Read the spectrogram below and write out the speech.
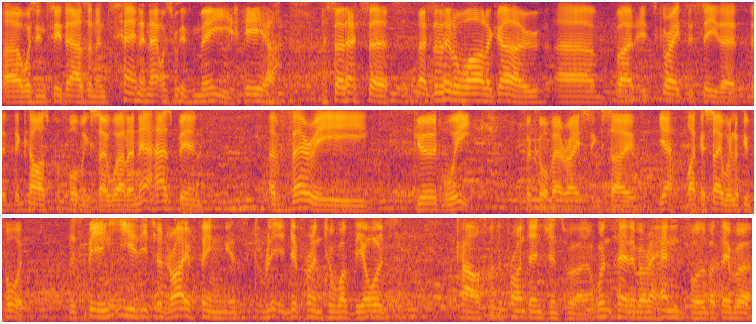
uh, was in 2010, and that was with me here. So that's a that's a little while ago. Uh, but it's great to see that, that the car's performing so well, and it has been a very good week for Corvette racing. So, yeah, like I say, we're looking forward. This being easy to drive thing is completely different to what the old cars with the front engines were. I wouldn't say they were a handful, but they were,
